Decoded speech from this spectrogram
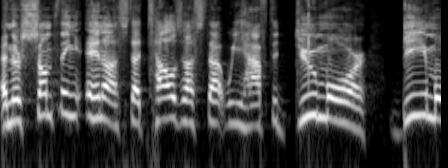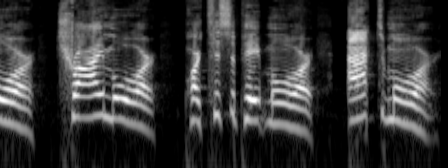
And there's something in us that tells us that we have to do more, be more, try more, participate more, act more.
